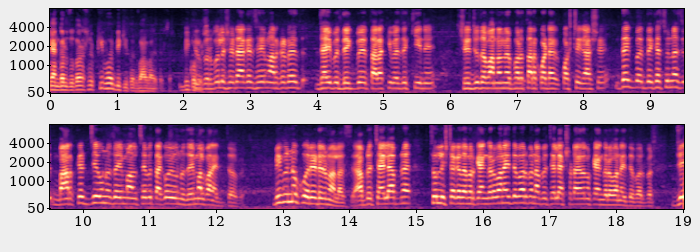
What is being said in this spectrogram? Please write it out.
ক্যাঙ্গারু জুতা আসলে কীভাবে বিক্রি করবে? ভালো হয় স্যার। বিক্রি করবে হলে সেটা আগে সেই মার্কেটে যাইবে দেখবে তারা কীভাবে কিনে। জুতা বানানোর পরে তার কয়টা কস্টিং আসে দেখবে দেখে শুনে মার্কেট যে অনুযায়ী মাল চাইবে তাকে ওই অনুযায়ী মাল বানাই দিতে হবে। বিভিন্ন রেটের মাল আছে। আপনি চাইলে আপনি চল্লিশ টাকা দামের ক্যাঙ্গারো বানাইতে পারবেন আপনি চাইলে একশো টাকা দামের ক্যাঙ্গারো বানাইতে পারবেন। যে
